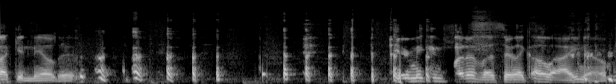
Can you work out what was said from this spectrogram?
Fucking nailed it. You're making fun of us. They're like, oh, I know.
